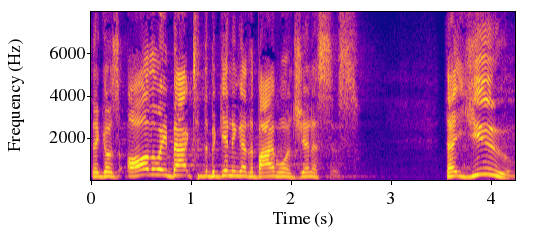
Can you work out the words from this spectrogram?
that goes all the way back to the beginning of the Bible in Genesis. That you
